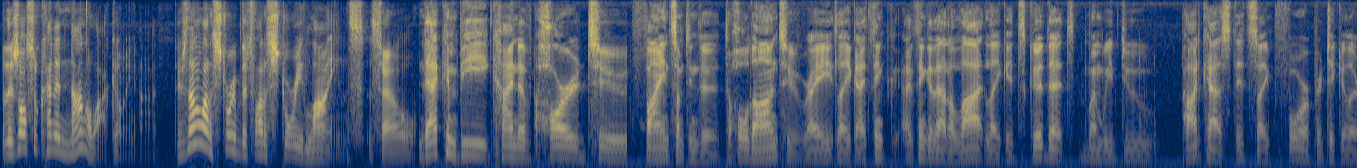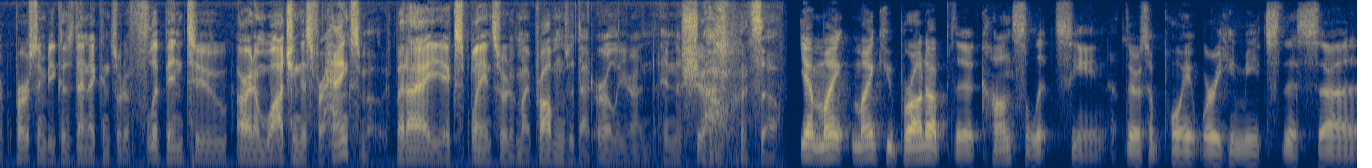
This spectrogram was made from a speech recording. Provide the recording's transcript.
But there's also kind of not a lot going on. There's not a lot of story, but there's a lot of storylines. So that can be kind of hard to find something to, to hold on to, right? Like I think I think of that a lot. Like it's good that when we do podcast it's like for a particular person because then I can sort of flip into all right I'm watching this for Hanks mode. But I explained sort of my problems with that earlier in, in the show so. Yeah Mike Mike you brought up the consulate scene. There's a point where he meets this uh,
